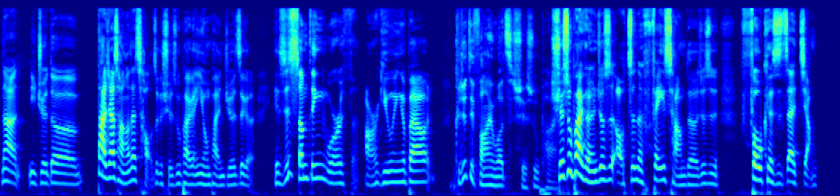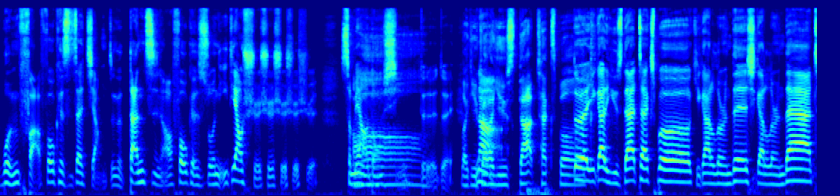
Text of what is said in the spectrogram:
那你觉得大家常常在吵这个学术派跟应用派，你觉得这个 is this something worth arguing about？Could you define what's 学术派？学术派可能就是哦，真的非常的就是 focus 在讲文法，focus 在讲这个单字，然后 focus 说你一定要学学学学学什么样的东西。对对对，like you gotta use that textbook。对，you gotta use that textbook。You gotta learn this. You gotta learn that。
